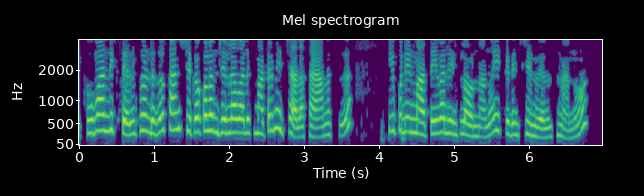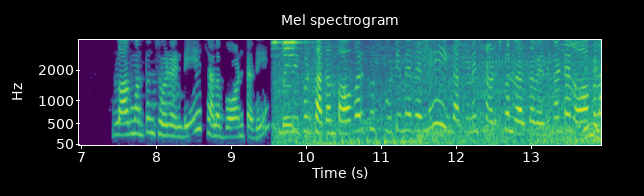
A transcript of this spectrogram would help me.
ఎక్కువ మందికి తెలిసి ఉండదు. కానీ శ్రీకాకుళం జిల్లా వాళ్ళకి మాత్రం ఇది చాలా ఫేమస్ ఇప్పుడు నేను మా అత్తయ్య వాళ్ళ ఇంట్లో ఉన్నాను. ఇక్కడి నుంచి నేను వెళ్తున్నాను. వ్లాగ్ మొత్తం చూడండి చాలా బాగుంటది. మేము ఇప్పుడు సగం తో వరకు స్కూటీ మీద వెళ్ళి ఇంకా అక్కడి నుంచి నడుచుకొని వెళ్తాం. ఎందుకంటే లోపల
